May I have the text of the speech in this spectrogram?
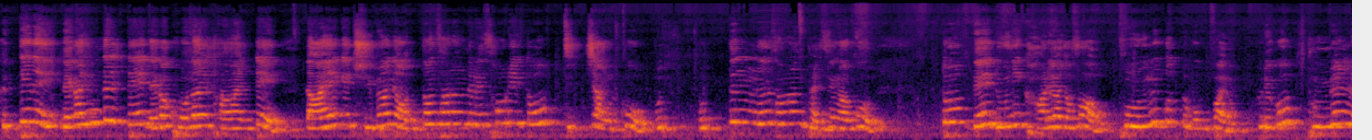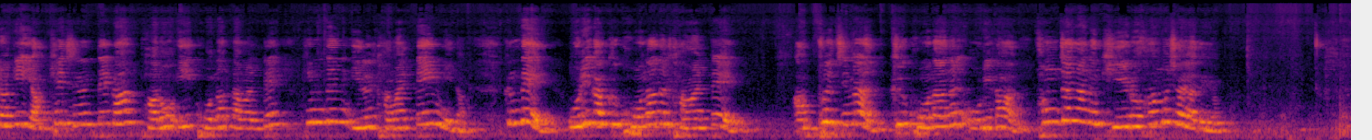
그때는 내가 힘들 때, 내가 고난을 당할 때, 나에게 주변에 어떤 사람들의 소리도 듣지 않고 못, 못 듣는 상황이 발생하고 또 내 눈이 가려져서 보는 것도 못 봐요. 그리고 분별력이 약해지는 때가 바로 이 고난 당할 때, 힘든 일을 당할 때입니다. 근데 우리가 그 고난을 당할 때 아프지만 그 고난을 우리가 성장하는 기회로 삼으셔야 돼요.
